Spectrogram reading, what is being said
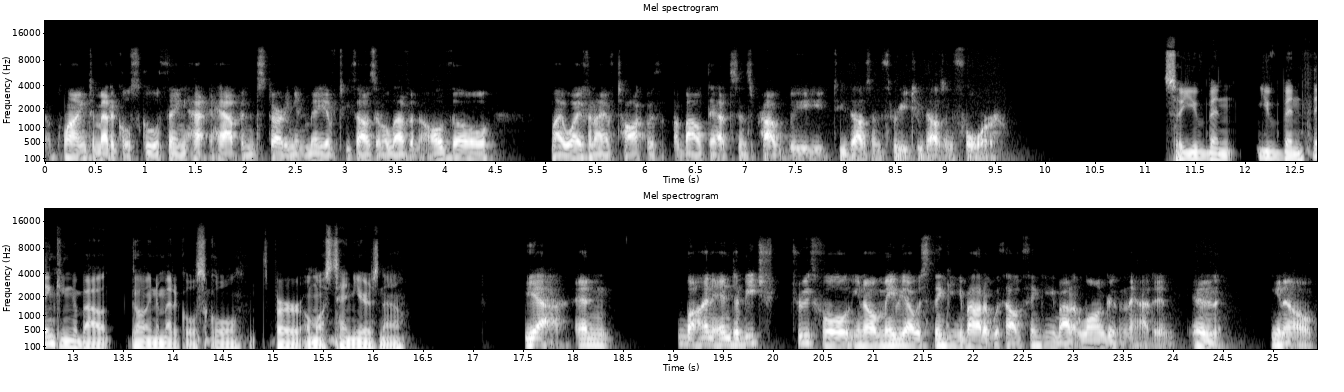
applying to medical school thing ha- happened starting in May of 2011. Although my wife and I have talked with about that since probably 2003, 2004. So you've been you've been thinking about going to medical school for almost 10 years now. Yeah, and well, and, and to be tr- truthful, you know, maybe I was thinking about it without thinking about it longer than that, and and you know,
